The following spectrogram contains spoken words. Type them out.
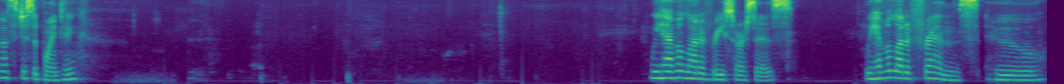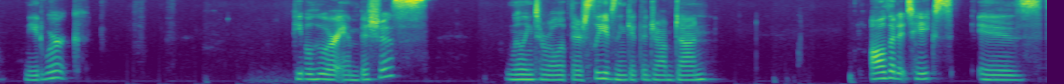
That's disappointing. we have a lot of resources. We have a lot of friends who need work. People who are ambitious, willing to roll up their sleeves and get the job done. All that it takes is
